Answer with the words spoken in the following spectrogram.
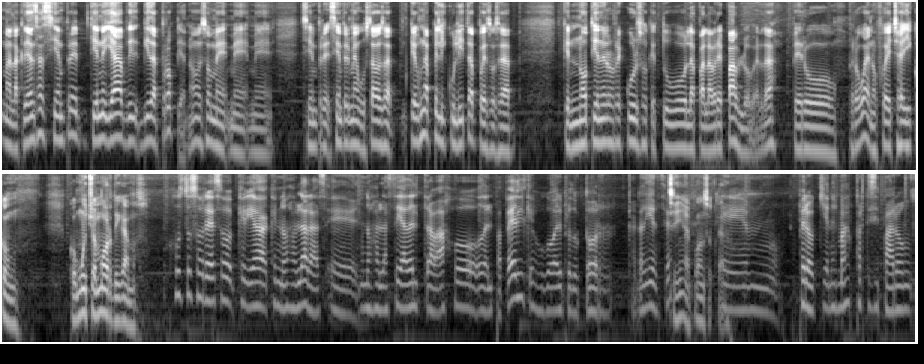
la crianza siempre tiene ya vida propia, ¿no? Eso me, me, siempre, siempre me ha gustado. O sea, que es una peliculita, pues, o sea, que no tiene los recursos que tuvo la palabra de Pablo, ¿verdad? Pero, pero bueno, fue hecha ahí con, con mucho amor, digamos. Justo sobre eso quería que nos hablaras. Eh, nos hablaste ya del trabajo o del papel que jugó el productor canadiense. Sí, Alfonso, claro. Em, pero ¿quiénes más participaron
